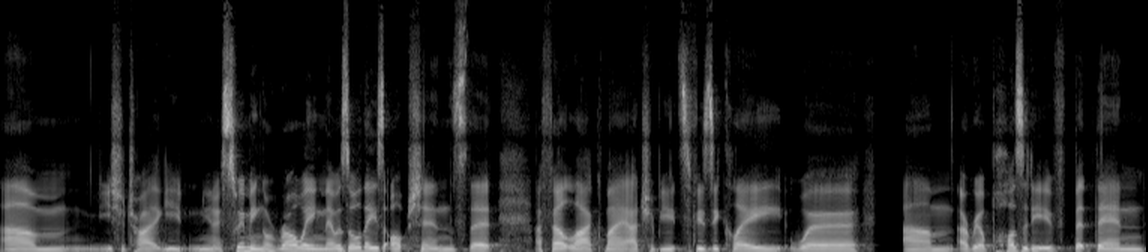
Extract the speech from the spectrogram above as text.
Um, you should try, you, you know, swimming or rowing. There was all these options that I felt like my attributes physically were um, a real positive, but then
